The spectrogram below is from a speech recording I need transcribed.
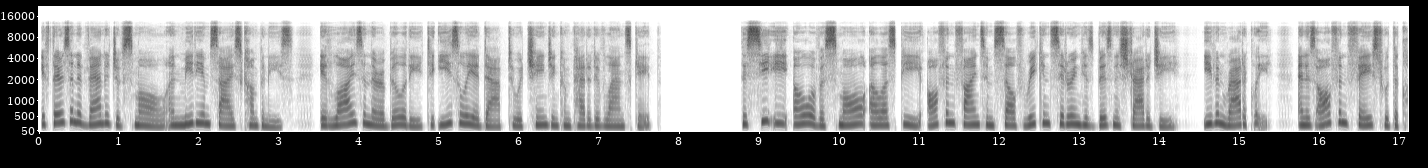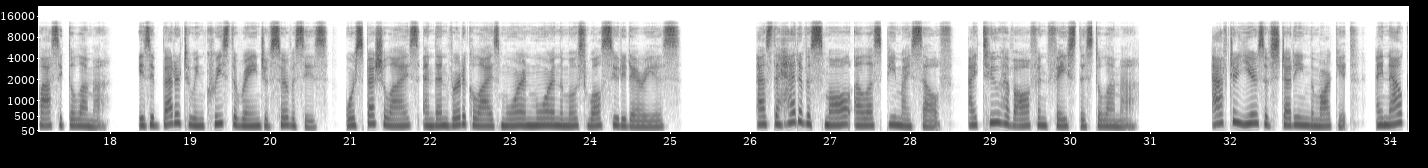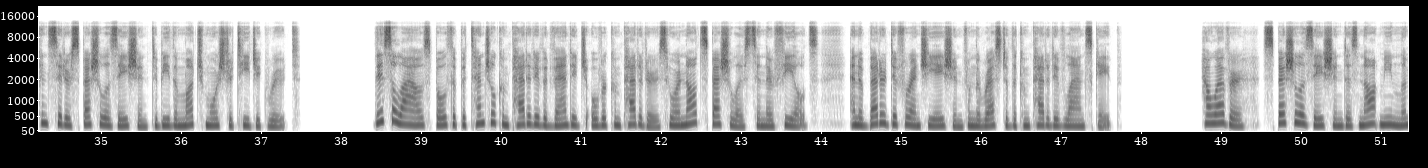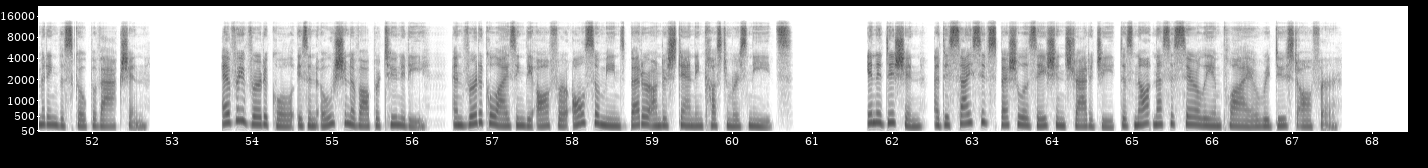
If there's an advantage of small and medium sized companies, it lies in their ability to easily adapt to a changing competitive landscape. The CEO of a small LSP often finds himself reconsidering his business strategy, even radically, and is often faced with the classic dilemma is it better to increase the range of services, or specialize and then verticalize more and more in the most well suited areas? As the head of a small LSP myself, I too have often faced this dilemma. After years of studying the market, I now consider specialization to be the much more strategic route. This allows both a potential competitive advantage over competitors who are not specialists in their fields and a better differentiation from the rest of the competitive landscape. However, specialization does not mean limiting the scope of action. Every vertical is an ocean of opportunity, and verticalizing the offer also means better understanding customers' needs. In addition, a decisive specialization strategy does not necessarily imply a reduced offer.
